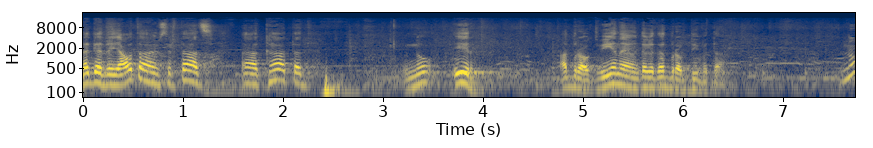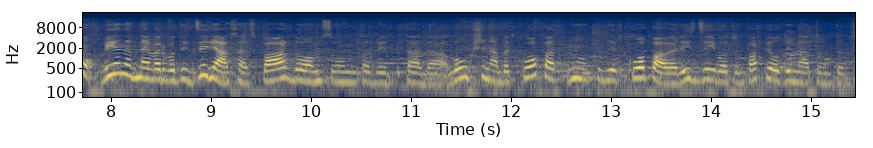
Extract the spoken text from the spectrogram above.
Tagad jautājums ir tāds, kā tad nu, ir atbraukt vienai un tagad atbraukt divatā? Nu, vienatnē varbūt ir dziļāks tāds pārdoms, un tad bija tādā lūkšanā, bet kopā, nu, tad ir kopā var izdzīvot un papildināt, un tad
